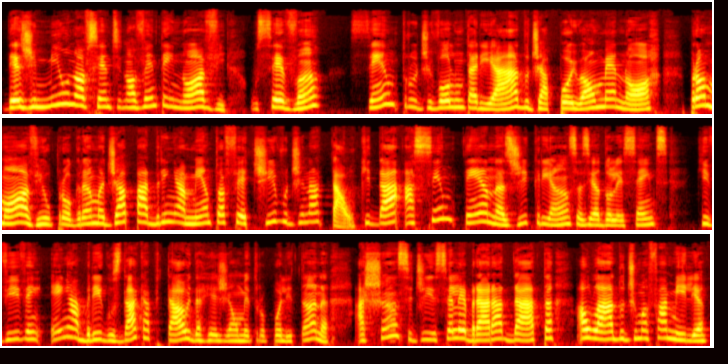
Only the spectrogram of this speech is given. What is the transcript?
Desde 1999, o CEVAM Centro de Voluntariado de Apoio ao Menor promove o programa de apadrinhamento afetivo de Natal, que dá a centenas de crianças e adolescentes que vivem em abrigos da capital e da região metropolitana a chance de celebrar a data ao lado de uma família.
